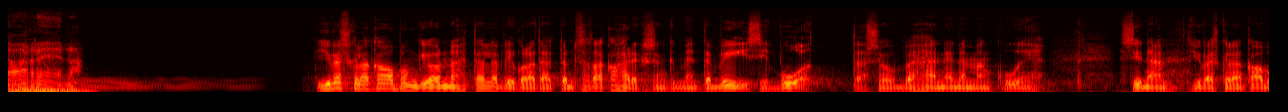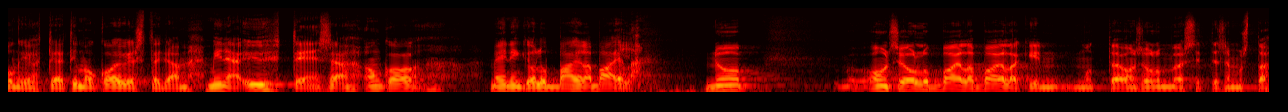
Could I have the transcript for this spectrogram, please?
Yle Areena. Jyväskylän kaupunki on tällä viikolla täyttänyt 185 vuotta. Se on vähän enemmän kuin sinä Jyväskylän kaupunginjohtaja Timo Koivisto ja minä yhteensä. Onko meininki ollut baila baila? No on se ollut baila bailakin, mutta on se ollut myös sitten semmoista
